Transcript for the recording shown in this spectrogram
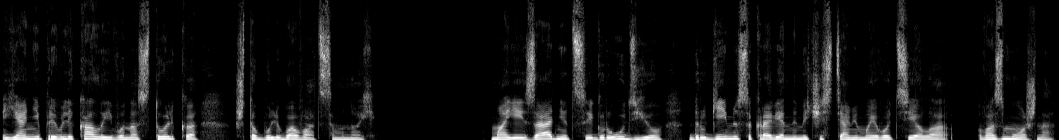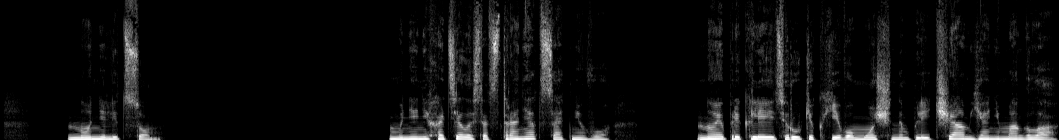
Я не привлекала его настолько, чтобы любоваться мной. Моей задницей, грудью, другими сокровенными частями моего тела — возможно, но не лицом. Мне не хотелось отстраняться от него, но и приклеить руки к его мощным плечам я не могла,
